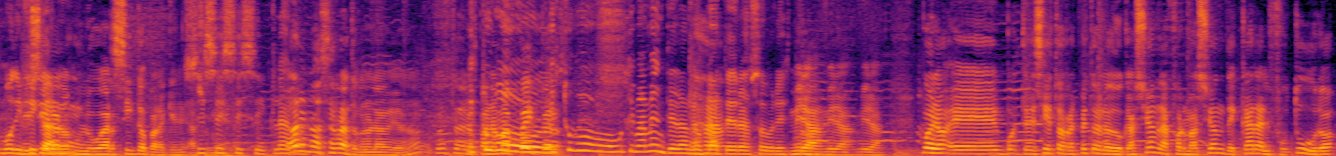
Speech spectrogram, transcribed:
Modificaron. hicieron un lugarcito para que Sí, sí, asumiera. sí, sí, claro. Ahora no hace rato que no la veo, ¿no? Esto de los Panama Estuvo, Papers. estuvo últimamente dando Ajá. cátedra sobre esto. Mira, mira, mira. Bueno, eh, te decía esto respecto de la educación, la formación de cara al futuro.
